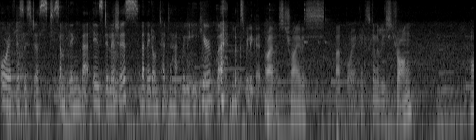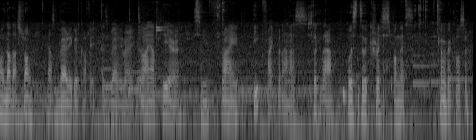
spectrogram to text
or if this is just something that is delicious that they don't tend to really eat here, but it looks really good. All right, let's try this bad boy. I think it's gonna be strong. Oh, not that strong. That's very good coffee. It's very, very good. So I have here some fried, deep fried bananas. Just look at that. Listen to the crisp on this. Come a bit closer.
